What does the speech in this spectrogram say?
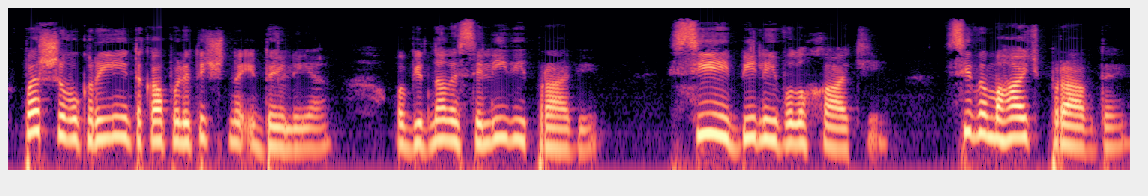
Вперше в Україні така політична іделія. Об'єдналися ліві й праві, сірі, білі й волохаті, всі вимагають правди,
